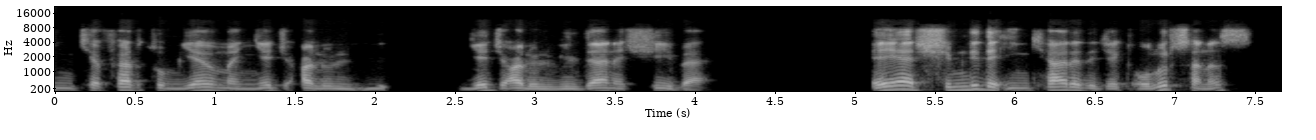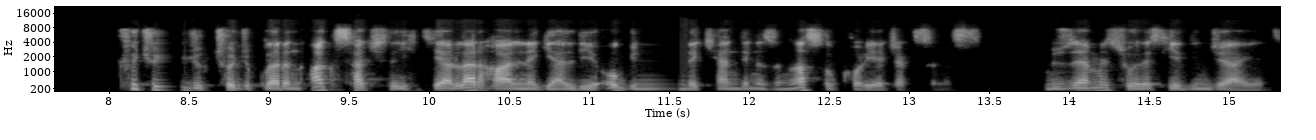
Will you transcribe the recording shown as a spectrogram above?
اِنْ كَفَرْتُمْ يَوْمًا يَجْعَلُ الْوِلْدَانَ شِيبًا Eğer şimdi de inkar edecek olursanız küçücük çocukların ak saçlı ihtiyarlar haline geldiği o günde kendinizi nasıl koruyacaksınız? Müzzemmil suresi 7. ayet.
